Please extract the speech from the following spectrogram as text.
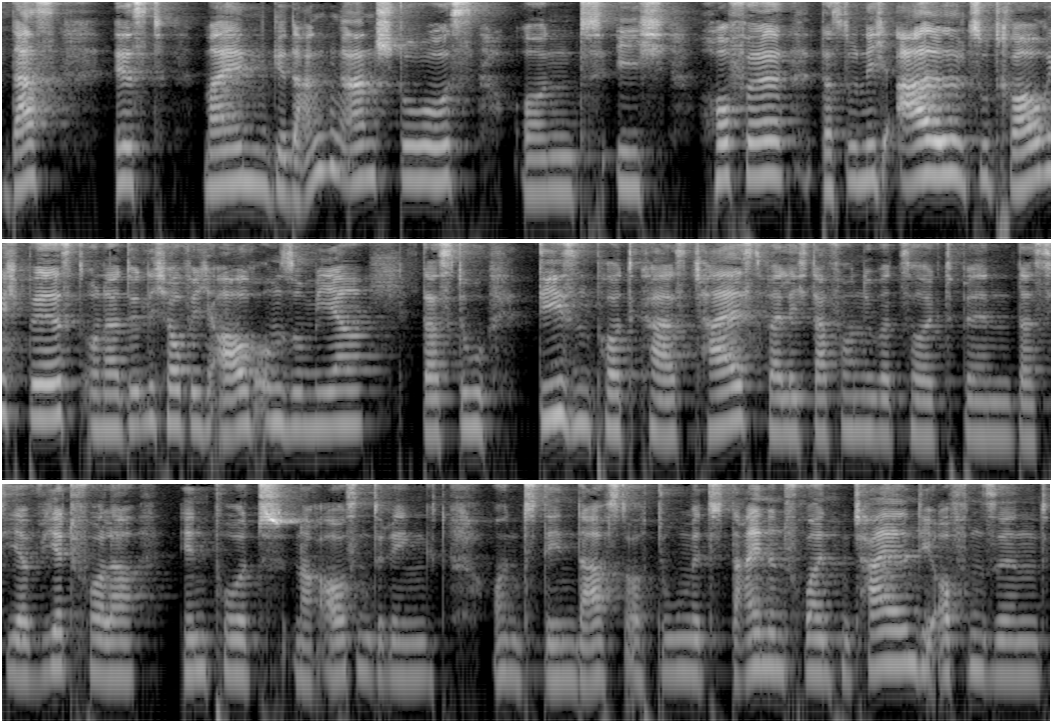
Das ist mein Gedankenanstoß und ich hoffe, dass du nicht allzu traurig bist und natürlich hoffe ich auch umso mehr, dass du diesen Podcast teilst, weil ich davon überzeugt bin, dass hier wertvoller Input nach außen dringt und den darfst auch du mit deinen Freunden teilen, die offen sind,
